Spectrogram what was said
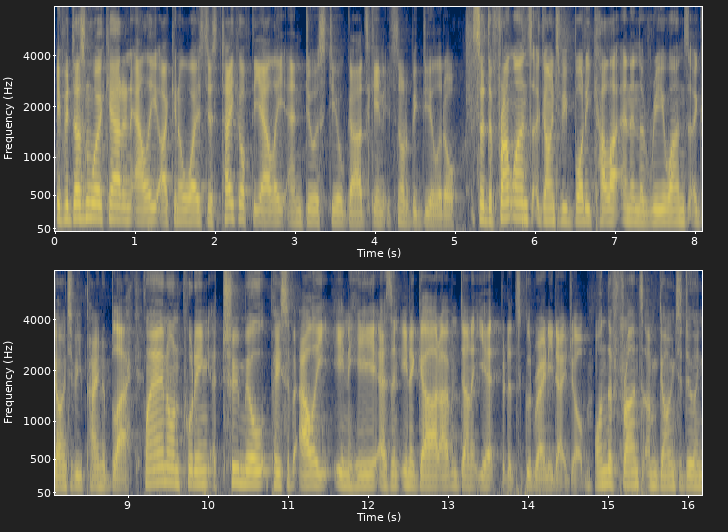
If it doesn't work out in alley, I can always just take off the alley and do a steel guard skin. It's not a big deal at all. So the front ones are going to be body color, and then the rear ones are going to be painted black. Plan on putting a two mil piece of alley in here as an inner guard. I haven't done it yet, but it's a good rainy day job. On the front, I'm going to do an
